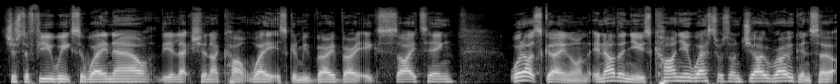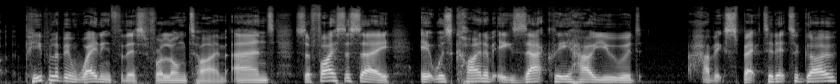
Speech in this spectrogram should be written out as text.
It's just a few weeks away now. The election, I can't wait. It's going to be very, very exciting. What else going on? In other news, Kanye West was on Joe Rogan. So people have been waiting for this for a long time. And suffice to say, it was kind of exactly how you would have expected it to go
